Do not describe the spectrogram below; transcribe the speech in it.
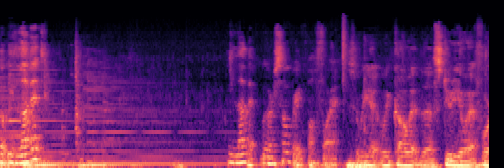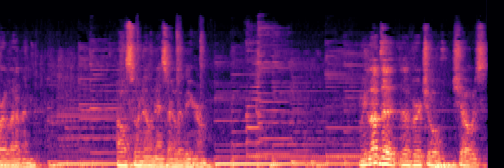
But we love it. We love it. We are so grateful for it. So we uh, we call it the studio at 411, also known as our living room. We love the, the virtual shows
